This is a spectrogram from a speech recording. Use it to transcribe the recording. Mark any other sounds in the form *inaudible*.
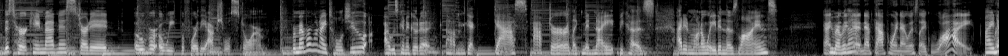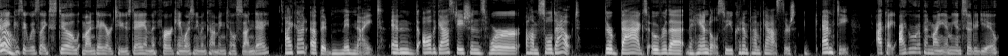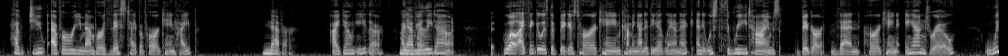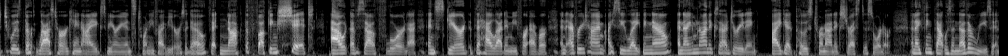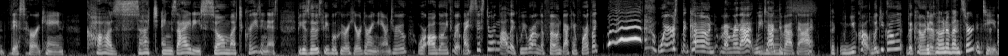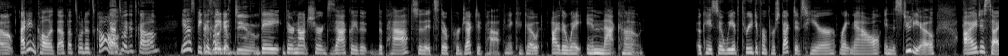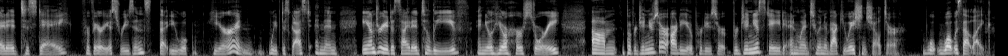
This hurricane madness started over a week before the actual storm. Remember when I told you I was going to go to um, get gas after like midnight because I didn't want to wait in those lines? And, you remember that? And at that point, I was like, why? I know. Because it was like still Monday or Tuesday, and the hurricane wasn't even coming till Sunday. I got up at midnight, and all the gas stations were um, sold out. There are bags over the, the handles, so you couldn't pump gas. There's empty. Okay, I grew up in Miami, and so did you. Have do you ever remember this type of hurricane hype? Never. I don't either. Never. I really don't. Well, I think it was the biggest hurricane coming out of the Atlantic, and it was three times bigger than Hurricane Andrew, which was the last hurricane I experienced 25 years ago that knocked the fucking shit out of South Florida and scared the hell out of me forever. And every time I see lightning now, and I am not exaggerating, I get post traumatic stress disorder. And I think that was another reason this hurricane caused such anxiety, so much craziness, because those people who were here during Andrew were all going through it. My sister in law, like, we were on the phone back and forth, like, ah, where's the cone? Remember that? We talked about that. The- you call what'd you call it? The cone The of cone of uncertainty. Oh. I didn't call it that. That's what it's called. That's what it's called. Yes, because cone they doom. they they're not sure exactly the the path, so it's their projected path, and it could go either way in that cone. Okay, so we have three different perspectives here right now in the studio. I decided to stay for various reasons that you will hear and we've discussed, and then Andrea decided to leave, and you'll hear her story. Um, but Virginia's our audio producer. Virginia stayed and went to an evacuation shelter. W- what was that like?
